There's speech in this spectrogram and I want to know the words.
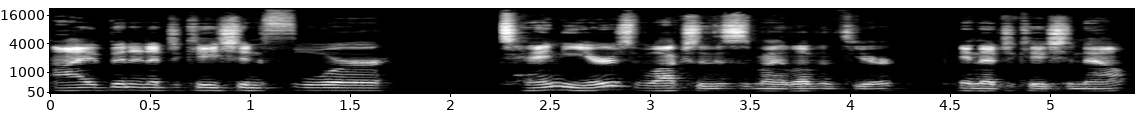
I've been in education for 10 years. Well, actually, this is my 11th year in education now.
